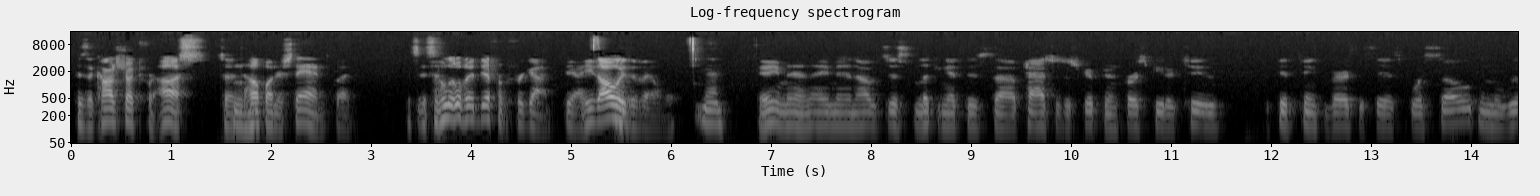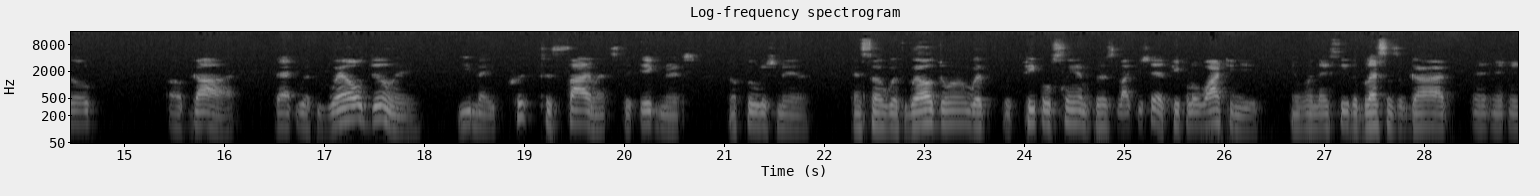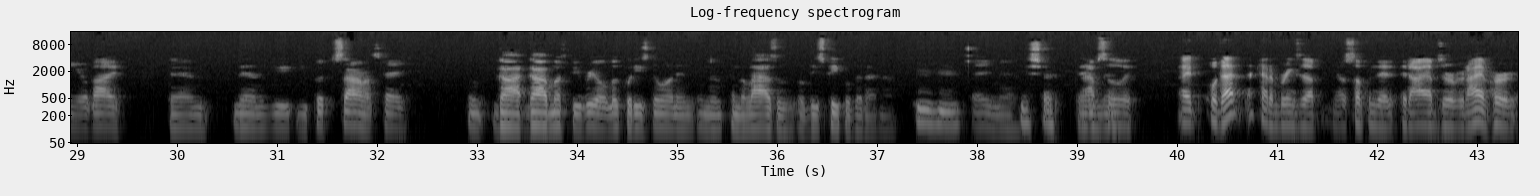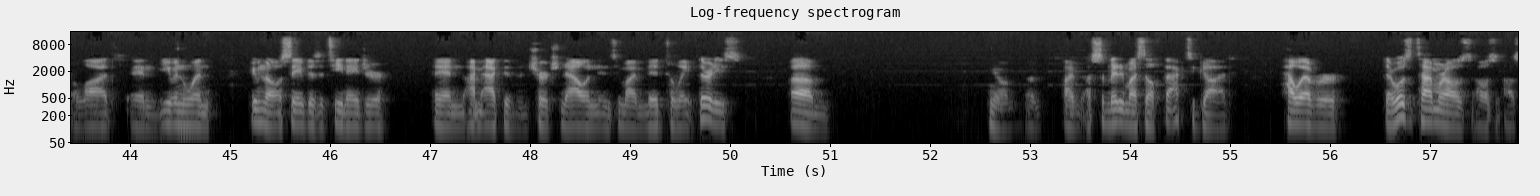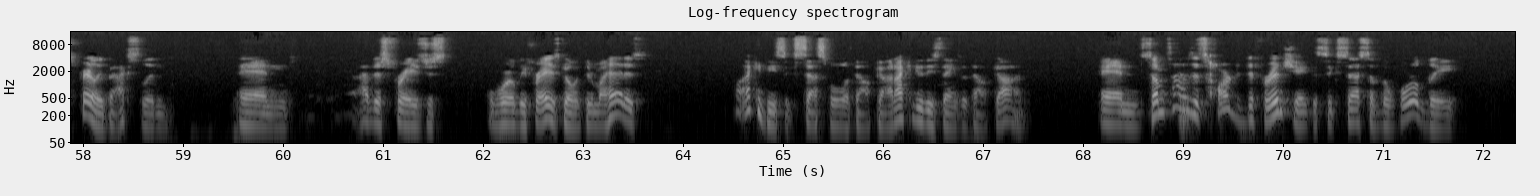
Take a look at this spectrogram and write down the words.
is a construct for us to, Mhm. to help understand, but it's it's a little bit different for God. Yeah, He's always available. Man, Amen. Amen. I was just looking at this uh, passage of scripture in First Peter two, the fifteenth verse. It says, "For so in the will of God that with well doing ye may put to silence the ignorance of foolish men." And so, with well doing, with, with people seeing, because like you said, people are watching you, and when they see the blessings of God in, in, in your life, then then you, you put the silence, hey, God God must be real. Look what He's doing in, in, the, in the lives of, of these people that I know. hmm Amen. yes, sir. Amen. Absolutely. I, well, that, that kind of brings up you know something that, that I observe and I have heard a lot. And even when, even though I was saved as a teenager, and I'm active in church now and into my mid to late thirties, um, you know, um, I, I submitted myself back to God. However, there was a time where I was I was I was fairly backslidden, and I had this phrase, just a worldly phrase, going through my head is, well, I can be successful without God. I can do these things without God. And sometimes it's hard to differentiate the success of the worldly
